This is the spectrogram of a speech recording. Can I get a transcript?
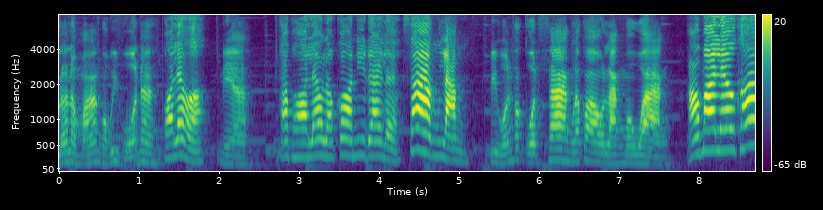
แล้วละมั้งของพี่ฝนนะพอแล้วเหรอ เนี่ย ถ้าพอแล้วแล้วก็นี่ได้เลย สร้างหลัง พี่ฝนก็กดสร้างแล้วก็เอาลังมาวาง เอามาเร็วเข้า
